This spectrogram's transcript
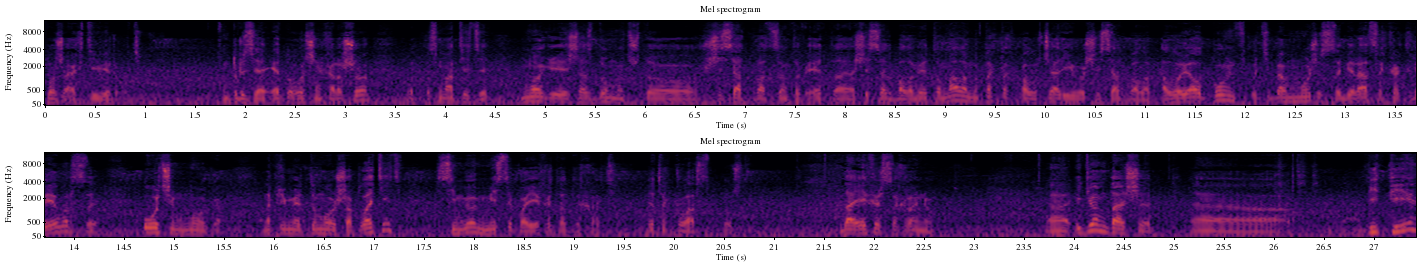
тоже активировать. Друзья, это очень хорошо. Вот посмотрите, многие сейчас думают, что 60% это 60 баллов это мало. Мы так так получали его 60 баллов. А Loyal Points у тебя может собираться как реверсы очень много. Например, ты можешь оплатить, с семьей вместе поехать отдыхать. Это классно просто. Да, эфир сохраню. Идем дальше. BP,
